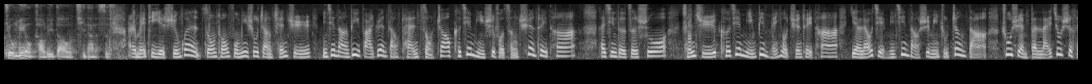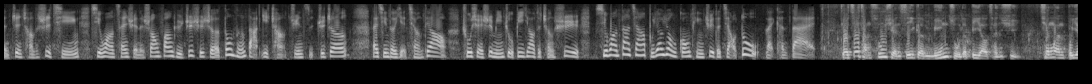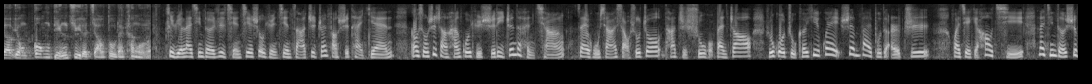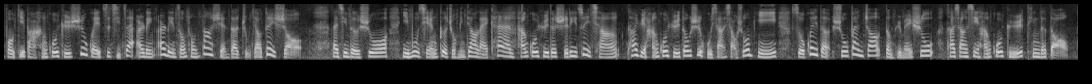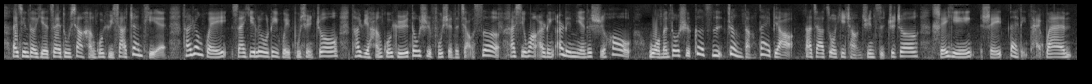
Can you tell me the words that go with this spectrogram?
就没有考虑到其他的事情。而媒体也询问总统府秘书长陈菊、民进党立法院党团总召柯建明是否曾劝退他。赖清德则说，陈菊、柯建明并没有劝退他，也了解民进党是民主政党，初选本来就是很正常的事情。希望参选的双方与支持者都能打一场君子之争。赖清德也强调，初选是民主必要的程序，希望大家不要用宫廷剧的角度来看待。就这场初选是一个。民主的必要程序，千万不要用宫廷剧的角度来看我们。至于赖清德日前接受《远见》杂志专访时坦言，高雄市长韩国瑜实力真的很强，在武侠小说中他只输我半招，如果主客议会，胜败不得而知。外界也好奇赖清德是否已把韩国瑜视为自己在二零二零总统大选的主要对手。赖清德说，以目前各种民调来看，韩国瑜的实力最强，他与韩国瑜都是武侠小说迷，所谓的输半招等于没输，他相信韩国瑜听得懂。赖清德也再度向韩国瑜下战帖，他认为三一六立委补选中，他与韩国瑜都是辅选的角色。他希望二零二零年的时候，我们都是各自政党代表，大家做一场君子之争，谁赢谁带领台湾。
